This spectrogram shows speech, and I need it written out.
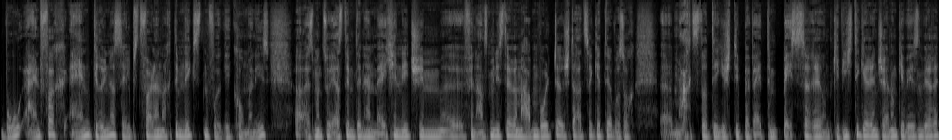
wo einfach ein grüner Selbstfaller nach dem nächsten vorgekommen ist. Als man zuerst eben den Herrn Meichenitsch im Finanzministerium haben wollte als Staatssekretär, was auch macht strategisch die bei weitem bessere und gewichtigere Entscheidung gewesen wäre,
